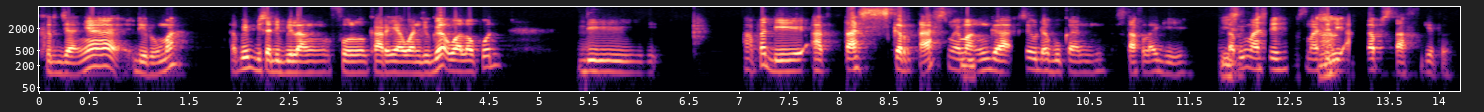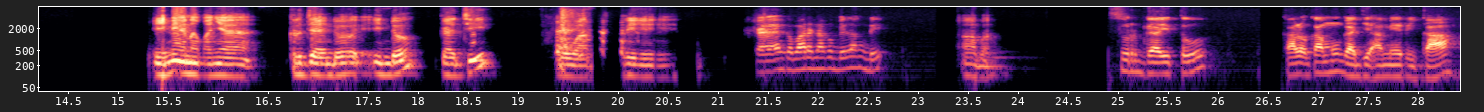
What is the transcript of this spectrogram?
kerjanya di rumah, tapi bisa dibilang full karyawan juga, walaupun di apa di atas kertas memang enggak, saya udah bukan staff lagi, Iya. tapi masih masih Staff. dianggap staff gitu. Ini yang namanya kerja Indo Indo gaji keluar dari Kayak yang kemarin aku bilang di apa? surga itu kalau kamu gaji Amerika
